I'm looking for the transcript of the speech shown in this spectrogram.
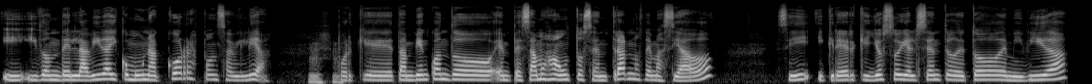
y, donde en la vida hay como una corresponsabilidad. Porque también cuando empezamos a autocentrarnos demasiado, ¿sí? Y creer que yo soy el centro de todo de mi vida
